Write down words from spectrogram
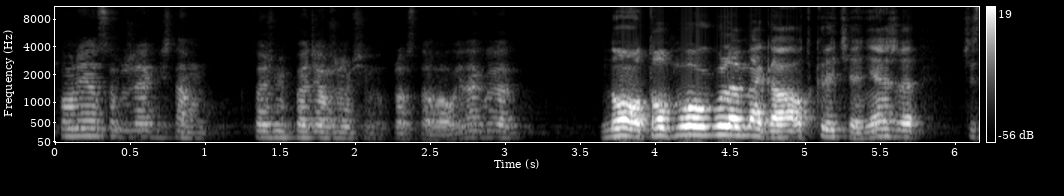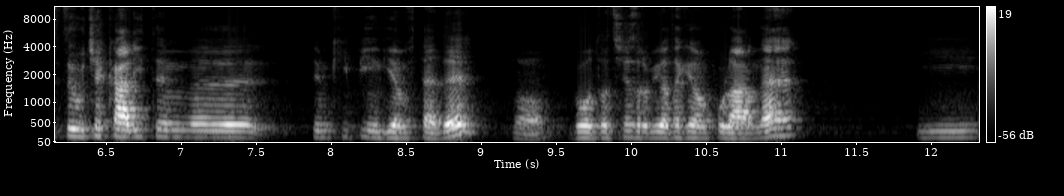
Przypomniałem sobie, że jakiś tam ktoś mi powiedział, żebym się wyprostował i nagle No, to było w ogóle mega odkrycie, nie? Że wszyscy uciekali tym, y, tym keepingiem wtedy. No. Było to się zrobiło takie popularne. I,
